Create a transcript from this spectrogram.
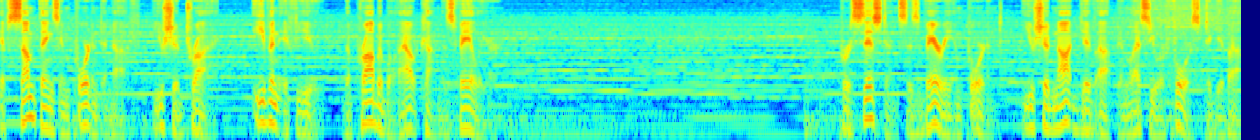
If something's important enough, you should try, even if you, the probable outcome is failure. Persistence is very important. You should not give up unless you are forced to give up.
